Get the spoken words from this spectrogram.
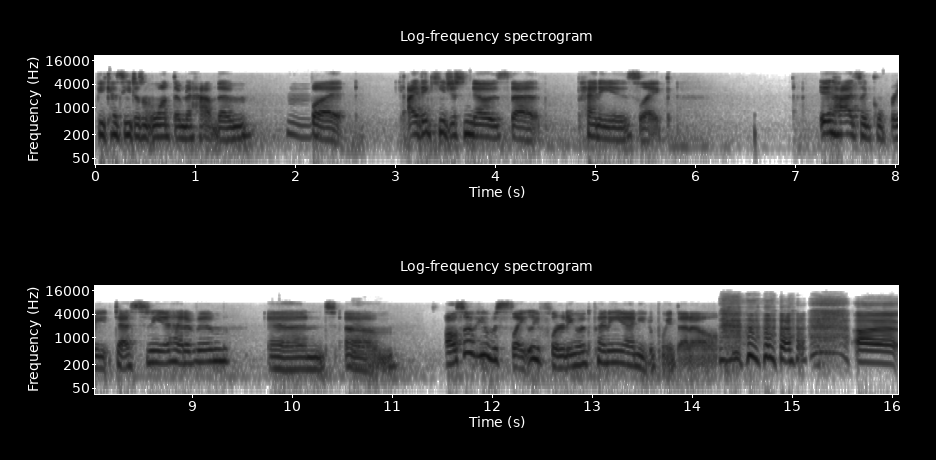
because he doesn't want them to have them Hmm. but I think he just knows that Penny is like it has a great destiny ahead of him, and um, also he was slightly flirting with Penny. I need to point that out. uh,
